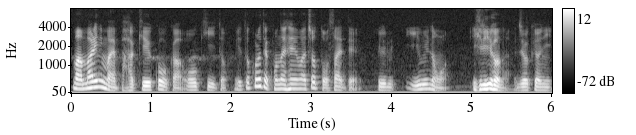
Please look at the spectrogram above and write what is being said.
まあ、まりにもやっぱ波及効果大きいというところでこの辺はちょっと抑えているのいるような状況に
